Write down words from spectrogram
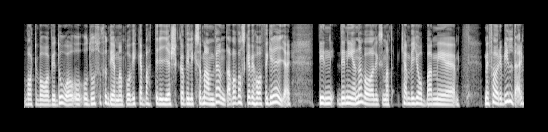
vart var vi då och, och då så funderar man på vilka batterier ska vi liksom använda? Vad, vad ska vi ha för grejer? Den, den ena var liksom att kan vi jobba med med förebilder.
